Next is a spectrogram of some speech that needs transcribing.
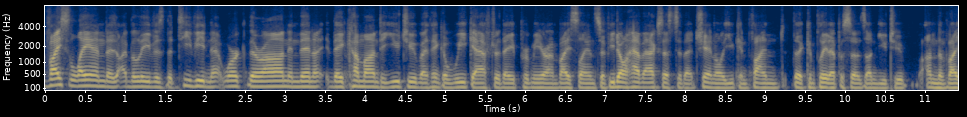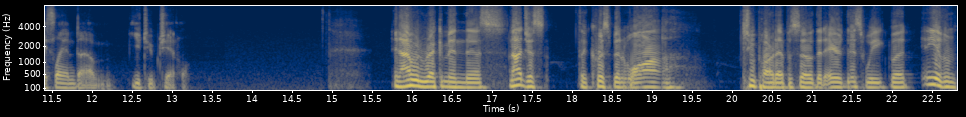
Vice Land, I believe, is the TV network they're on, and then uh, they come on to YouTube. I think a week after they premiere on Vice Land. So if you don't have access to that channel, you can find the complete episodes on YouTube on the Vice Land um, YouTube channel. And I would recommend this, not just the Chris Benoit two part episode that aired this week, but any of them,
